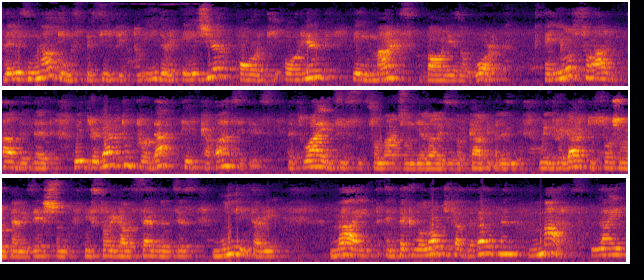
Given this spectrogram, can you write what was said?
There is nothing specific to either Asia or the Orient in Marx's bodies of work. And he also added that with regard to productive capacities, that's why I insisted so much on the analysis of capitalism. With regard to social organization, historical tendencies, military might, and technological development, Marx, like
